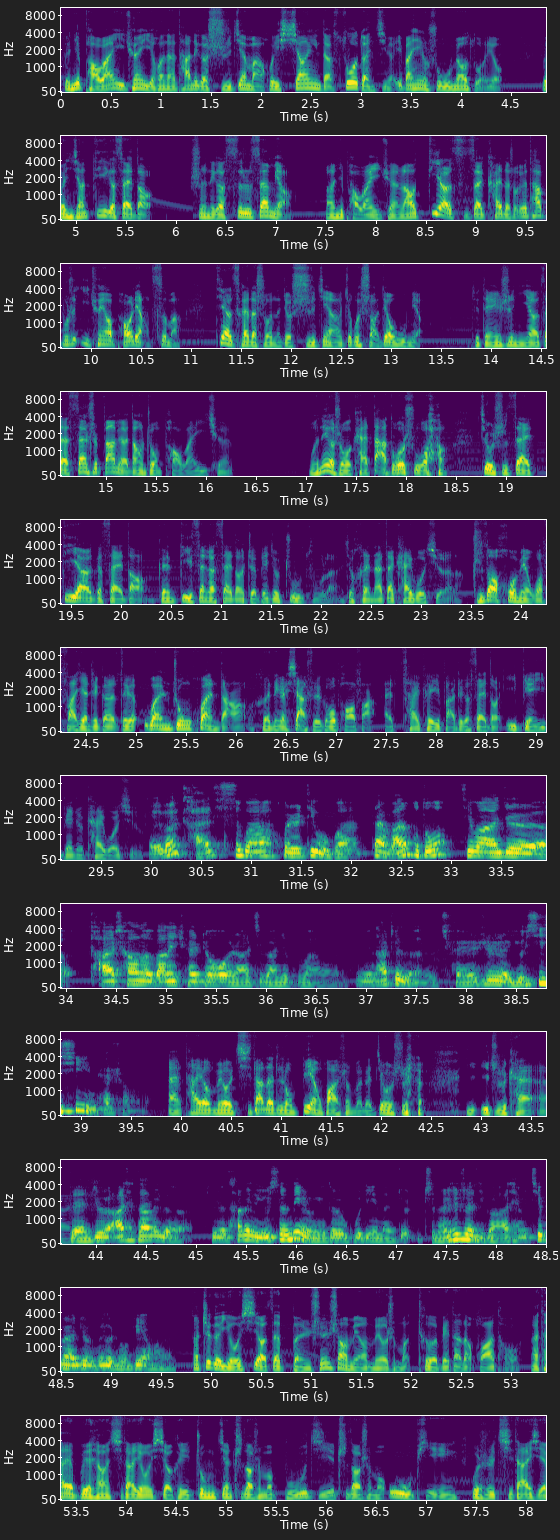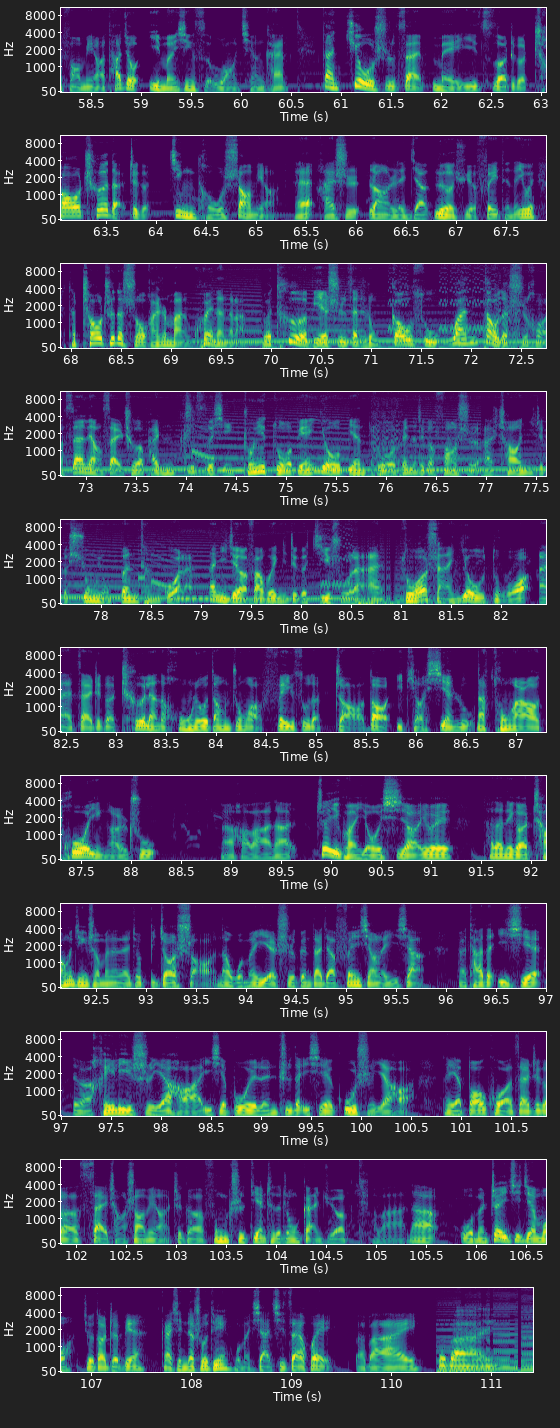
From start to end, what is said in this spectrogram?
对你跑完一圈以后呢，它那个时间嘛会相应的缩短几秒，一般性是五秒左右，对吧？你像第一个赛道是那个四十三秒，然后你跑完一圈，然后第二次再开的时候，因为它不是一圈要跑两次嘛，第二次开的时候呢，就时间啊就会少掉五秒，就等于是你要在三十八秒当中跑完一圈。我那个时候开，大多数啊，就是在第二个赛道跟第三个赛道这边就驻足了，就很难再开过去了了。直到后面我发现这个这个弯中换挡和那个下水沟跑法，哎，才可以把这个赛道一遍一遍就开过去了。我一般卡在第四关或者第五关，但玩的不多，基本上就是卡在枪了，玩了一圈之后，然后基本上就不玩了，因为它这个确实是游戏性太少了。哎，它有没有其他的这种变化什么的？就是你 一直开，哎，对，就是而且它那个。就是它那个游戏的内容也都是固定的，就只能是这几个，而且基本上就没有什么变化。那这个游戏啊，在本身上面啊，没有什么特别大的花头啊，它也不像其他游戏啊，可以中间吃到什么补给，吃到什么物品，或者是其他一些方面啊，它就一门心思往前开。但就是在每一次啊这个超车的这个镜头上面啊，哎，还是让人家热血沸腾的，因为它超车的时候还是蛮困难的啦。因为特别是在这种高速弯道的时候啊，三辆赛车排成之字形，从你左。边、右边、左边的这个方式，哎，朝你这个汹涌奔腾过来，那你就要发挥你这个技术了，哎，左闪右躲，哎，在这个车辆的洪流当中啊，飞速的找到一条线路，那从而啊脱颖而出，啊，好吧，那这一款游戏啊，因为。它的那个场景什么的呢就比较少。那我们也是跟大家分享了一下，哎，它的一些对吧黑历史也好啊，一些不为人知的一些故事也好，那也包括在这个赛场上面啊，这个风驰电掣的这种感觉，好吧？那我们这一期节目就到这边，感谢你的收听，我们下期再会，拜拜，拜拜。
